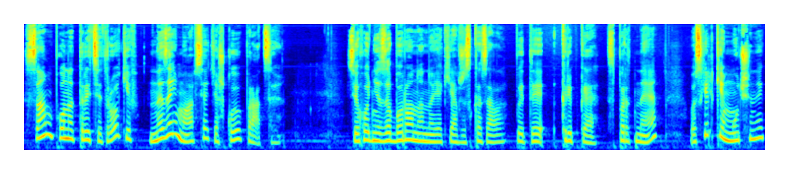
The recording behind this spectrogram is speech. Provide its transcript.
сам понад 30 років не займався тяжкою працею. Сьогодні заборонено, як я вже сказала, пити кріпке спиртне, оскільки мученик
